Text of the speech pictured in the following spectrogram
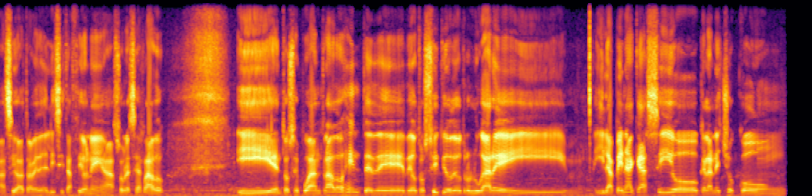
ha sido a través de licitaciones a sobrecerrado y entonces pues ha entrado gente de, otros sitios, de otros lugares y, y la pena que ha sido que la han hecho con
